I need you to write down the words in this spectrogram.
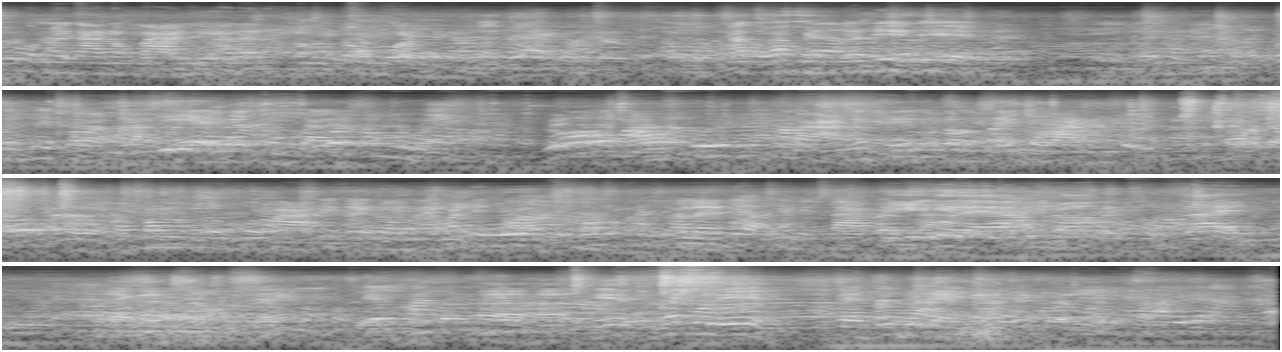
ผู้อำนวยการโรงพยาบาลอะไรตรงตรงบวชปรากฏว่าเป็นพื้นที่ที่เป็นพื้นที่ประวัติศาสตร์ที่ไม่สนใจเขาอ่านหนังสืออุดมศรีสุวรรณ ผมก็ลุงบูมาที่เคยลงในมัธยมก็เลยติดตามไปปีที่แล้วพี่น้องเป็นสุดได้ได้เงินสดเออฮะที่เพชรบุรีเป็นเพชรบุรีใคร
